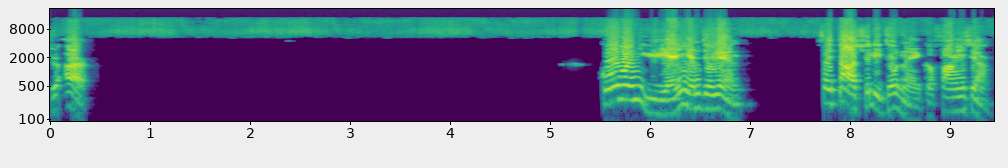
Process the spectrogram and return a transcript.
十二，国文语言研究院在大学里走哪个方向？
